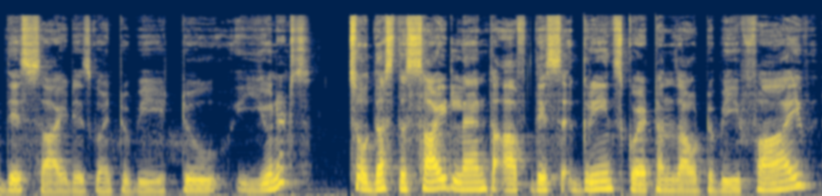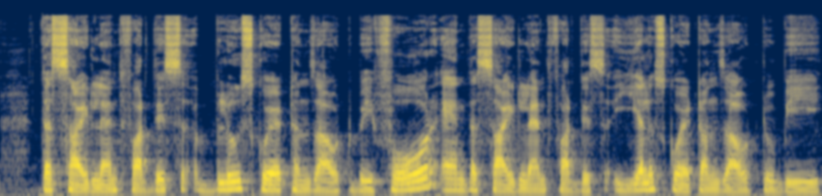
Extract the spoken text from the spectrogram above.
this side is going to be 2 units. So thus the side length of this green square turns out to be 5 the side length for this blue square turns out to be 4 and the side length for this yellow square turns out to be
